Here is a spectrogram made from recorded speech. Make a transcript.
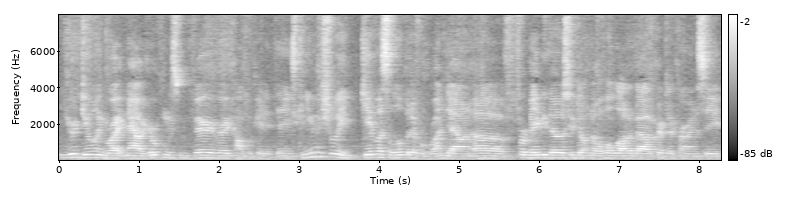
you're doing right now. You're working with some very, very complicated things. Can you actually give us a little bit of a rundown of, for maybe those who don't know a whole lot about cryptocurrency,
